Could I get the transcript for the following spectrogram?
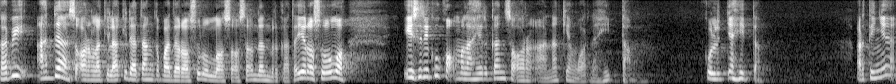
Tapi ada seorang laki-laki datang kepada Rasulullah SAW dan berkata, Ya Rasulullah, istriku kok melahirkan seorang anak yang warna hitam. Kulitnya hitam. Artinya,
